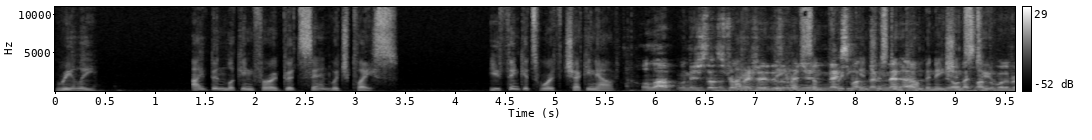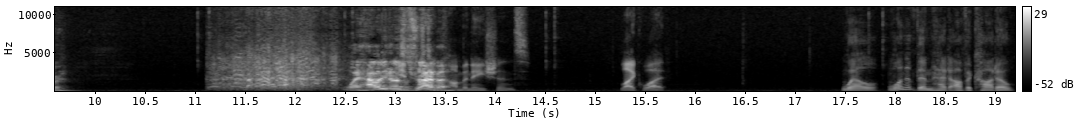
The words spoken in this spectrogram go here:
Really? I've been looking for a good sandwich place. You think it's worth checking out? Hold up, let me just unsubscribe. I Make sure heard it they doesn't have some next pretty month. interesting then, um, you know, combinations, next month too. whatever. Wait, how are you gonna Interesting subscribe? combinations? Like what? Well, one of them had avocado,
